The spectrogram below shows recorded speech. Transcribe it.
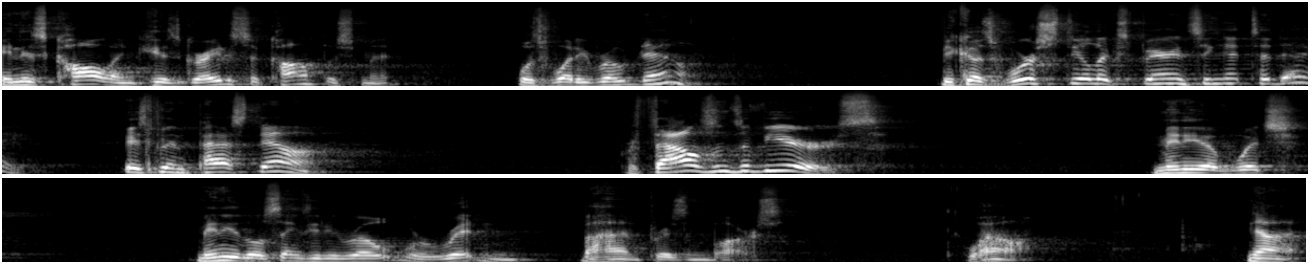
in his calling, his greatest accomplishment was what he wrote down. Because we're still experiencing it today. It's been passed down for thousands of years, many of which, many of those things that he wrote were written behind prison bars. Wow. Now,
